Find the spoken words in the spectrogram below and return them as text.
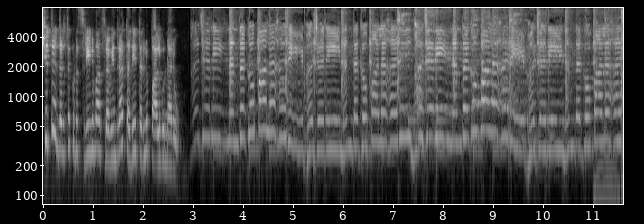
చిత్ర దర్శకుడు శ్రీనివాస్ రవీంద్ర తదితరులు పాల్గొన్నారు. భజరే నందగోపాల హరే భజరే నందగోపాల హరే భజరే నందగోపాల హరే భజరే నందగోపాల హరే.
